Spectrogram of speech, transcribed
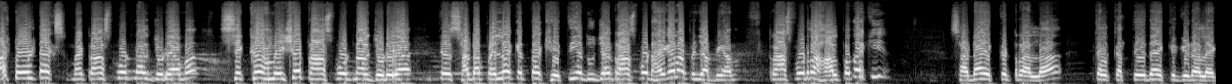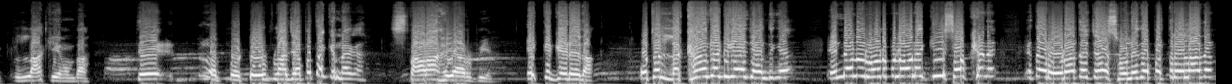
ਆ ਟੋਲ ਟੈਕਸ ਮੈਂ ਟਰਾਂਸਪੋਰਟ ਨਾਲ ਜੁੜਿਆ ਵਾਂ। ਸਿੱਖ ਹਮੇਸ਼ਾ ਟਰਾਂਸਪੋਰਟ ਨਾਲ ਜੁੜਿਆ ਤੇ ਸਾਡਾ ਪਹਿਲਾ ਕਿੱਤਾ ਖੇਤੀ ਹੈ ਦੂਜਾ ਟਰਾਂਸਪੋਰਟ ਹੈਗਾ ਨਾ ਪੰਜਾਬੀਆਂ ਦਾ ਟਰਾਂਸਪੋਰਟ ਦਾ ਹਾਲ ਪਤਾ ਕੀ ਹੈ ਸਾਡਾ ਇੱਕ ਟਰਾਲਾ ਕਲਕੱਤੇ ਦਾ ਇੱਕ ਗੇੜਾ ਲੈ ਲਾ ਕੇ ਆਉਂਦਾ। ਤੇ ਟੋਲ ਪਲਾਜ਼ਾ ਪਤਾ ਕਿੰਨਾ ਗਾ 17000 ਰੁਪਇਆ ਇੱਕ ਗੇੜੇ ਦਾ। ਉੱਥੇ ਲੱਖਾਂ ਗੱਡੀਆਂ ਜਾਂਦੀਆਂ। ਇਹਨਾਂ ਨੂੰ ਰੋਡ ਬਣਾਉਣੇ ਕੀ ਸੌਖੇ ਨੇ? ਇਹ ਤਾਂ ਰੋਡਾਂ ਤੇ ਚਾਹੇ ਸੋਨੇ ਦੇ ਪੱਤਰੇ ਲਾ ਦੇਣ।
